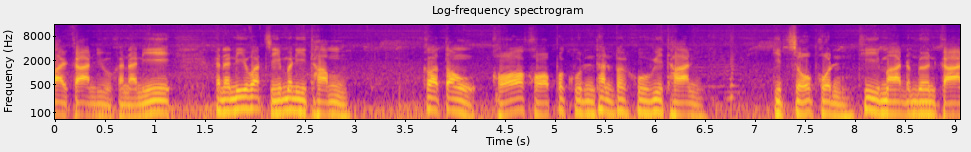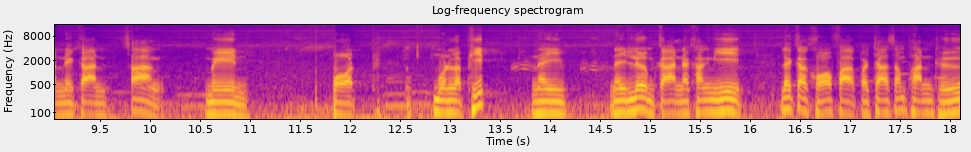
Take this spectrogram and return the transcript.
รายการอยู่ขณะนี้ ขณะนี้วัดศรีมณีธรรม ก็ต้องขอขอบพระคุณท่านพระครูวิธานกิจโสพลที่มาดำเนินการในการสร้างเมนปลอดมลพิษในในเริ่มการในครั้งนี้ และก็ขอฝากประชาสัมพันธ์ถึง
